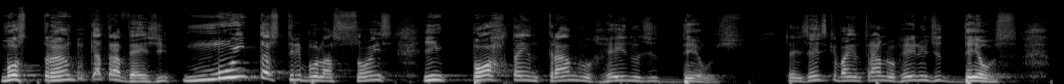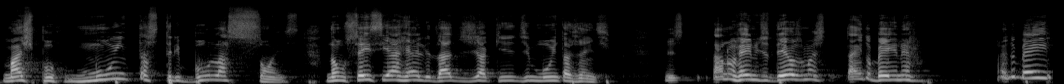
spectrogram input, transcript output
mostrando que através de muitas tribulações importa entrar no reino de Deus. Tem gente que vai entrar no reino de Deus, mas por muitas tribulações. Não sei se é a realidade de aqui de muita gente. Está no reino de Deus, mas está indo bem, né? Está indo bem.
